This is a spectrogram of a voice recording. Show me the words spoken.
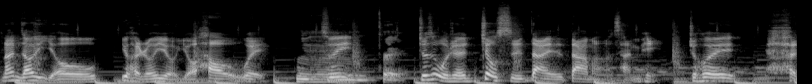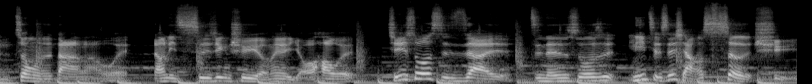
那你知道油又很容易有油耗味，嗯，所以对，就是我觉得旧时代的大麻产品就会很重的大麻味，然后你吃进去有那个油耗味。其实说实在，只能说是你只是想要摄取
